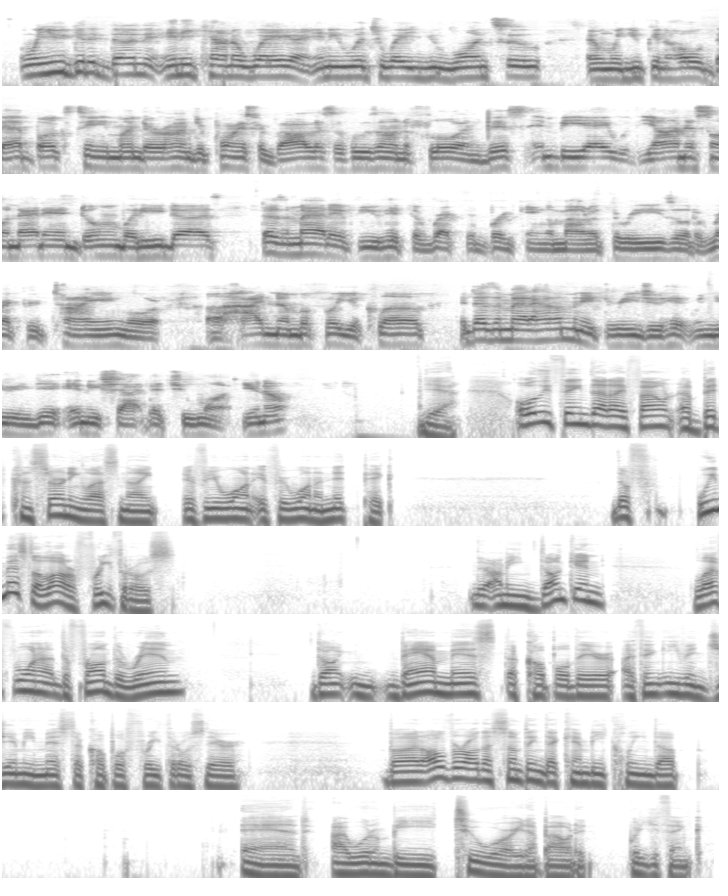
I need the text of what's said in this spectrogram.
When you get it done any kind of way or any which way you want to, and when you can hold that Bucks team under 100 points, regardless of who's on the floor, and this NBA with Giannis on that end doing what he does, doesn't matter if you hit the record-breaking amount of threes or the record-tying or a high number for your club. It doesn't matter how many threes you hit when you can get any shot that you want. You know. Yeah. Only thing that I found a bit concerning last night, if you want, if you want to nitpick, the we missed a lot of free throws. I mean, Duncan left one at the front of the rim. Bam missed a couple there. I think even Jimmy missed a couple free throws there. But overall, that's something that can be cleaned up. And I wouldn't be too worried about it. What do you think?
